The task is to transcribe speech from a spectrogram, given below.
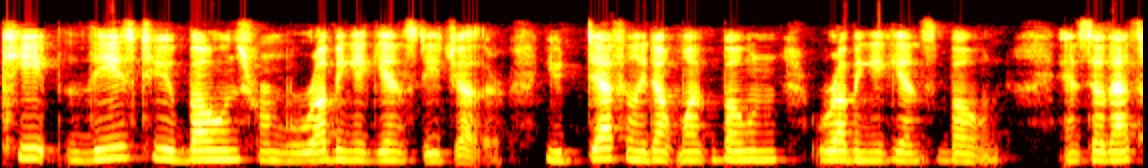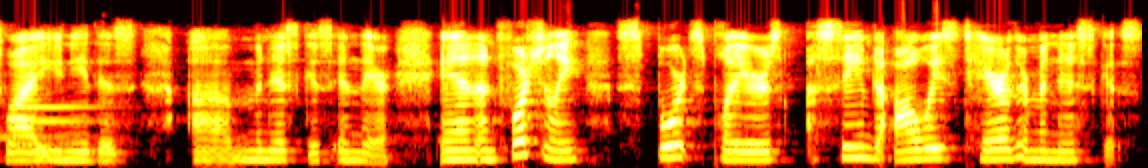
keep these two bones from rubbing against each other. You definitely don't want bone rubbing against bone. And so that's why you need this uh, meniscus in there. And unfortunately, sports players seem to always tear their meniscus.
